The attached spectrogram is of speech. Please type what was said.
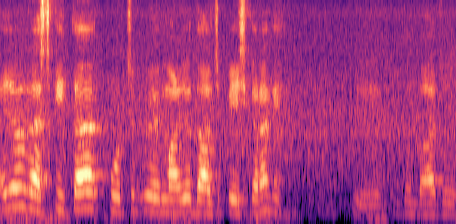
ਇਹ ਜਦੋਂ ਅਰੈਸਟ ਕੀਤਾ ਕੋਰਟ 'ਚ, ਮਾਨਯੋਗ ਅਦਾਲਤ 'ਚ ਪੇਸ਼ ਕਰਾਂਗੇ। ਤੇ ਉਸ ਤੋਂ ਬਾਅਦ 'ਚ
